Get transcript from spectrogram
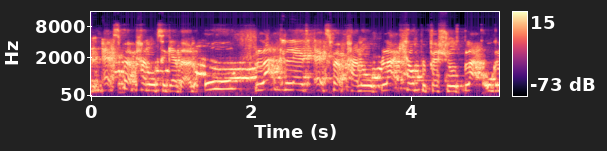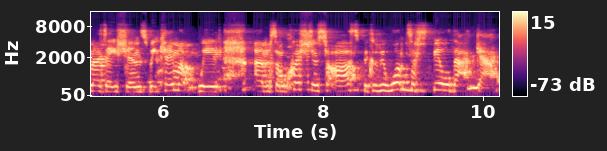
an expert panel together, an all black-led expert panel, black health professionals, black organizations. We came up with um, some questions to ask because we want to fill that gap.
